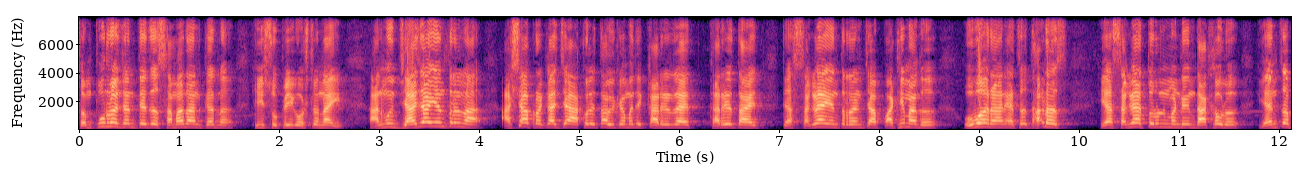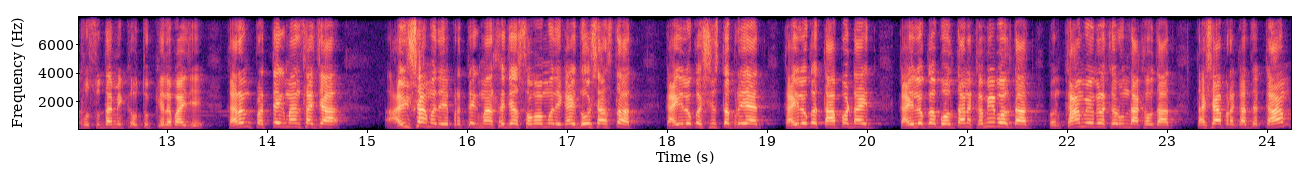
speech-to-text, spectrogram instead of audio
संपूर्ण जनतेचं समाधान करणं ही सोपी गोष्ट नाही. आणि म्हणून ज्या ज्या यंत्रणा अशा प्रकारच्या अकोले तालुक्यामध्ये कार्यरत आहेत कार्यरत आहेत त्या सगळ्या यंत्रणांच्या पाठीमागं उभं राहण्याचं धाडस या सगळ्या तरुण मंडळींनी दाखवलं यांचं सुद्धा मी कौतुक केलं पाहिजे. कारण प्रत्येक माणसाच्या आयुष्यामध्ये प्रत्येक माणसाच्या स्वभावामध्ये काही दोष असतात. काही लोक शिस्तप्रिय आहेत काही लोक तापट आहेत काही लोक बोलताना कमी बोलतात पण काम वेगळं करून दाखवतात. तशा प्रकारचं काम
